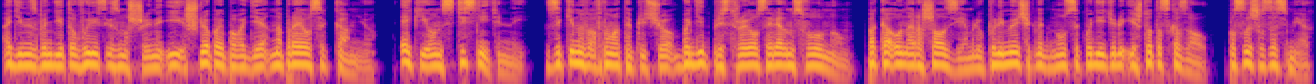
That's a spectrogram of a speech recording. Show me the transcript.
Один из бандитов вылез из машины и, шлепая по воде, направился к камню. Эки он стеснительный. Закинув автомат на плечо, бандит пристроился рядом с валуном. Пока он орошал землю, пулеметчик нагнулся к водителю и что-то сказал. Послышался смех.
